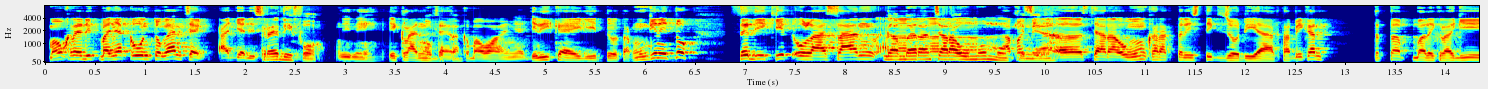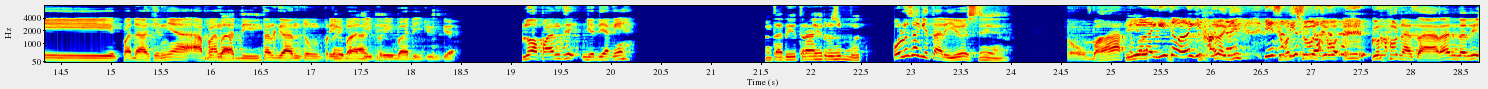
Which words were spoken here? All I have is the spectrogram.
Mau kredit banyak keuntungan cek aja di sini. Kredivo. Ini iklan Oh, ke bawahnya. Jadi kayak gitu. Tak mungkin itu sedikit ulasan Gambaran eh, secara umum apa mungkin sih, ya. eh, secara umum karakteristik zodiak. Tapi kan tetap balik lagi pada akhirnya apa Pribadi. tergantung pribadi Pribadi. pribadi juga. Lu apaan sih zodiaknya? Yang tadi terakhir lu sebut. Oh lu Sagittarius. Iya. Coba. Coba Iya. lagi, coba lagi. Coba lagi. Ya, Coba coba coba. Gue penasaran tadi.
